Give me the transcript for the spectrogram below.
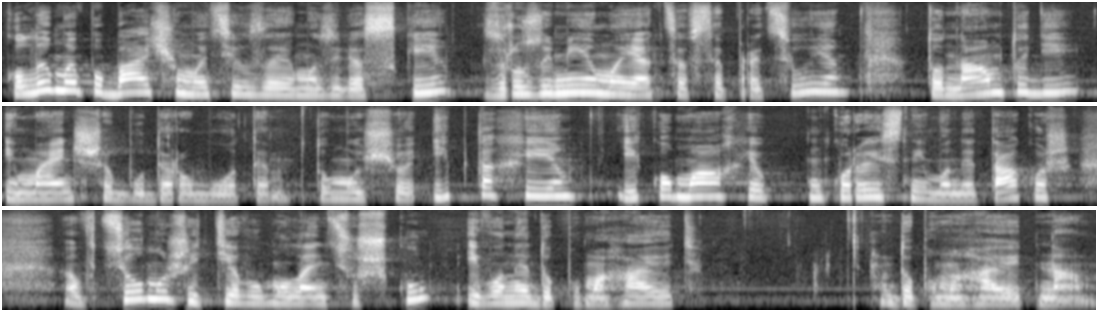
Коли ми побачимо ці взаємозв'язки, зрозуміємо, як це все працює, то нам тоді і менше буде роботи, тому що і птахи, і комахи корисні, вони також в цьому життєвому ланцюжку і вони допомагають допомагають нам.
